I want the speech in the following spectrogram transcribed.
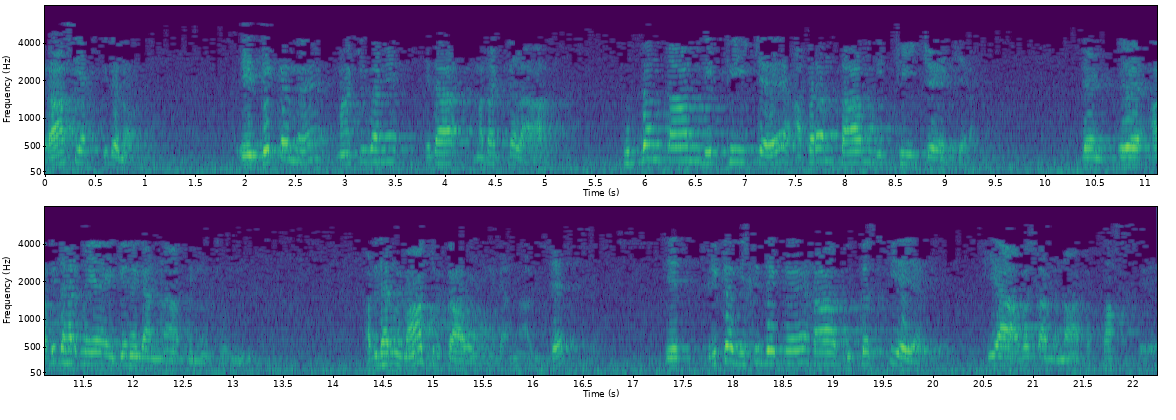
රාශියක් තිබෙනවා. ඒ දෙකම මා කියවනේ එදා මතක් කළා කුබ්බන්තාම් දිට්ඨීච අපරන්තාම් දිට්ඨීච කියලා. දැන් අභිධර්මය ඉගෙන ගන්නා පින්තුන් අභිධර්ම මාතෘකාව ඉගෙන ගන්නා විට ඒ ත්‍රික 22 හා දුක්ඛස්තිය කියා අවසන් වුණාට පස්සේ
